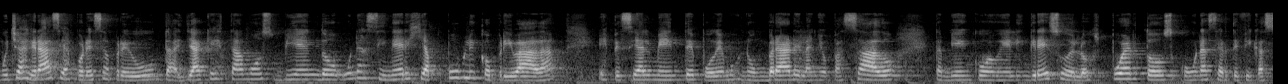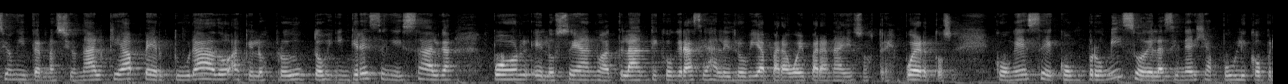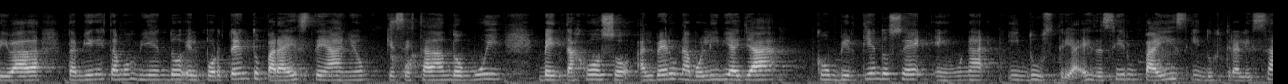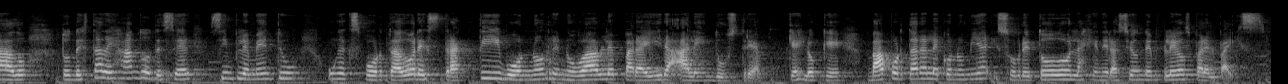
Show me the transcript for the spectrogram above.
Muchas gracias por esa pregunta, ya que estamos viendo una sinergia público-privada, especialmente podemos nombrar el año pasado también con el ingreso de los puertos, con una certificación internacional que ha aperturado a que los productos ingresen y salgan por el Océano Atlántico gracias a la hidrovía Paraguay-Paraná y esos tres puertos. Con ese compromiso de la sinergia público-privada también estamos viendo el portento para este año que se está dando muy ventajoso al ver una Bolivia ya convirtiéndose en una industria, es decir, un país industrializado donde está dejando de ser simplemente un, exportador extractivo, no renovable para ir a la industria, que es lo que va a aportar a la economía y sobre todo la generación de empleos para el país.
